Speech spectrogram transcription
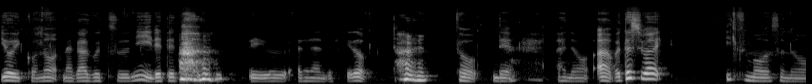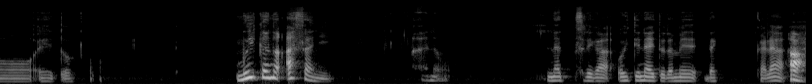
良い子の長靴に入れて食べるっていう あれなんですけど。はい。そう。であのあ私はいつもそのえっ、と6日の朝にあのなそれが置いてないとダメだからあ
